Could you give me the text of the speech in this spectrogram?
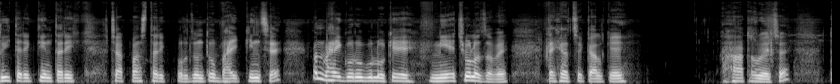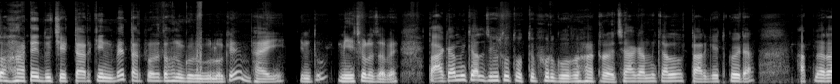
দুই তারিখ, তিন তারিখ, চার, পাঁচ তারিখ পর্যন্ত ভাই কিনছে। কারণ ভাই গরুগুলোকে নিয়ে চলে যাবে। দেখা যাচ্ছে কালকে হাট রয়েছে, তো হাটে দুই চারটা আর কিনবে, তারপরে তখন গরুগুলোকে ভাই কিন্তু নিয়ে চলে যাবে। তো আগামীকাল যেহেতু তত্ত্বপুর গরুর হাট রয়েছে, আগামীকাল টার্গেট কইরা আপনারা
